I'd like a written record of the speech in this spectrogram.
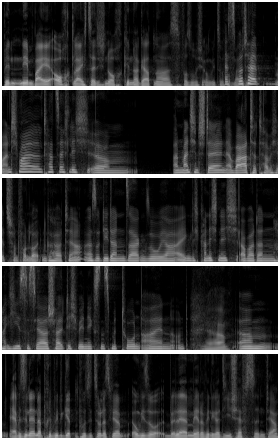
bin nebenbei auch gleichzeitig noch Kindergärtner, das versuche ich irgendwie zu Es vermeiden. wird halt manchmal tatsächlich ähm, an manchen Stellen erwartet, habe ich jetzt schon von Leuten gehört, ja. Also die dann sagen so, ja, eigentlich kann ich nicht, aber dann hieß es ja, schalte dich wenigstens mit Ton ein und Ja. ähm, Ja, wir sind ja in einer privilegierten Position, dass wir irgendwie so mehr oder weniger die Chefs sind, ja.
